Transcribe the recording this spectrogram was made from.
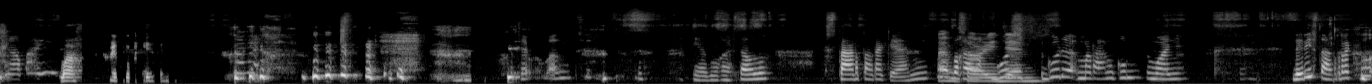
ngapain? Maaf. Kecewa banget sih. Ya gue kasih tau lu Star Trek ya. Nih, gua I'm sorry, gue, Jen. gue udah merangkum semuanya. Dari Star Trek tuh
